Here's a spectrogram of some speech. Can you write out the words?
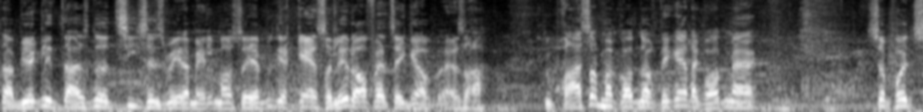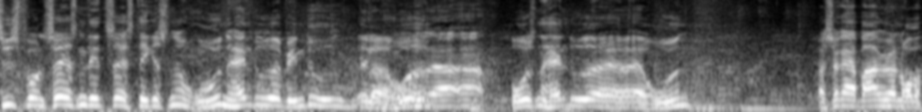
der er virkelig der er sådan noget 10 cm mellem os, så jeg, jeg gasser lidt op, og jeg tænker, altså, du presser mig godt nok, det kan jeg da godt mærke. Så på et tidspunkt, så er jeg sådan lidt, så jeg stikker sådan ruden halvt ud af vinduet, eller Hovedet ruden, er... Ja. ruden sådan halvt ud af, af ruden. Og så kan jeg bare høre en råber,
